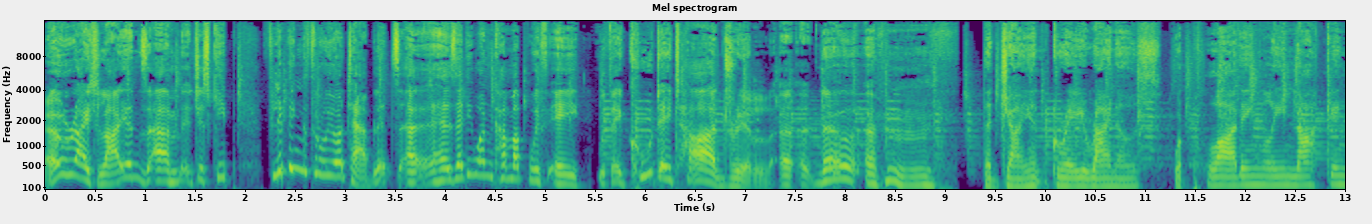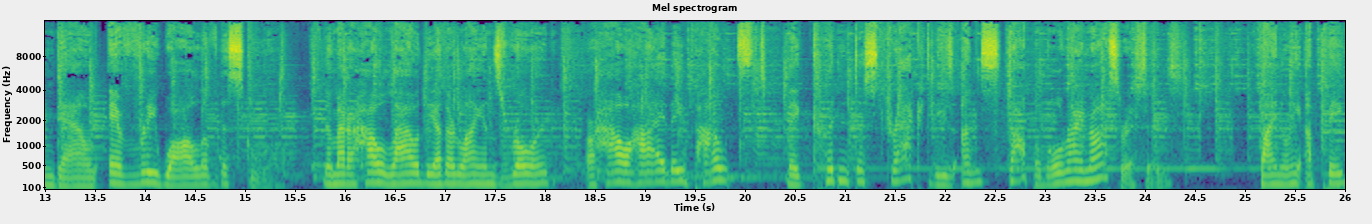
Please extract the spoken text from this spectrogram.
All right, lions. Um, just keep flipping through your tablets. Uh, has anyone come up with a with a coup d'état drill? Uh, uh, no. Uh, hmm. The giant gray rhinos were ploddingly knocking down every wall of the school. No matter how loud the other lions roared or how high they pounced, they couldn't distract these unstoppable rhinoceroses. Finally, a big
